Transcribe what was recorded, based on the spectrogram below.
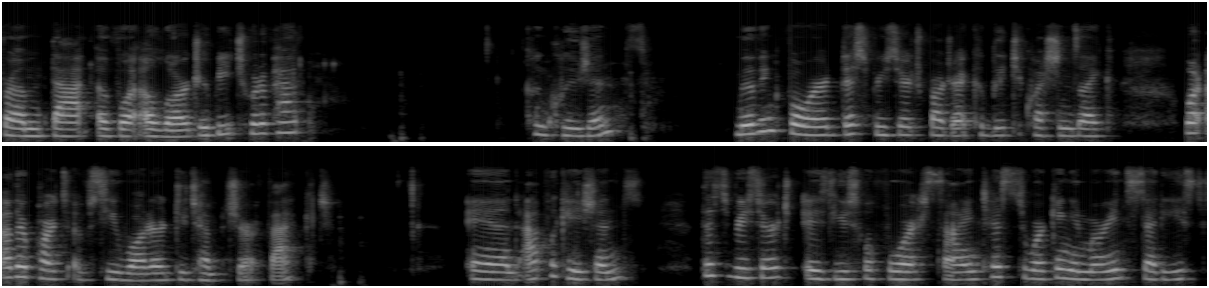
from that of what a larger beach would have had. Conclusions. Moving forward, this research project could lead to questions like, what other parts of seawater do temperature affect? And applications. This research is useful for scientists working in marine studies,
